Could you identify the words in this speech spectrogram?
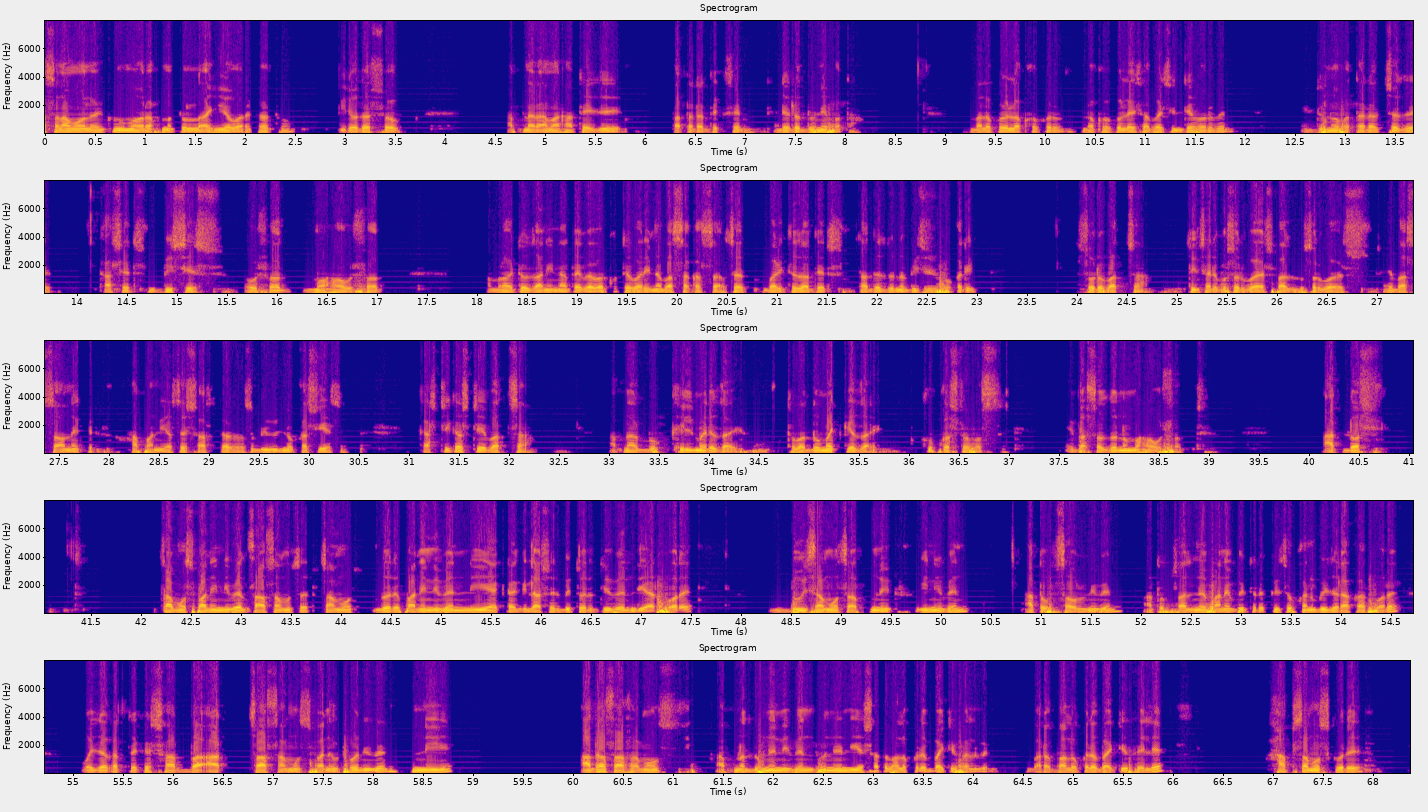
আসসালামু আলাইকুম ও রহমতুল্লাহি বারাকাত প্রিয় দর্শক, আপনারা আমার হাতে যে পাতাটা দেখছেন, এটা হলো ধনে পাতা। ভালো করে লক্ষ্য করুন, লক্ষ্য করলে সবাই চিনতে পারবেন ধনে পাতাটা হচ্ছে যে কাশের বিশেষ ঔষধ, মহা ঔষধ। আমরা হয়তো জানি না, তাই ব্যবহার করতে পারি না। বাচ্চা কাচ্চা আছে, বাড়িতে যাদের, তাদের জন্য বিশেষ উপকারী। ছোট বাচ্চা, তিন চার বছর বয়স, পাঁচ বছর বয়স, এই বাচ্চা অনেকের হাঁপানি আছে, শ্বাসকষ্ট আছে, বিভিন্ন কাশি আছে। কাশটি কাশটি বাচ্চা আপনার বুক খিল মেরে যায় অথবা দম যায়, খুব কষ্ট হচ্ছে। এই বাচ্চার জন্য মহা ঔষধ। আট, দশ চামচ পানি নিবেন, চা চামচের চামচ ধরে পানি নিবেন, নিয়ে একটা গ্লাসের ভিতরে দিবেন, দেওয়ার পরে দুই চামচ আপনি ই নেবেন, আতপ চাউল নেবেন আতপ চাল নিয়ে পানির ভিতরে কিছুক্ষণ ভিজে রাখার পরে ওই জায়গার থেকে সাত বা আট চা চামচ পানি উঠিয়ে নেবেন, নিয়ে আধা চা চামচ আপনার ধুনে নেবেন, ধুনে নিয়ে সাথে ভালো করে বাইটে ফেলবেন। ভালো করে বাইটে ফেলে হাফ চামচ করে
